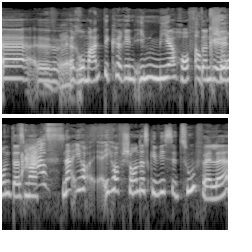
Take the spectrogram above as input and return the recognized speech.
äh, äh, Romantikerin in mir hofft dann Mhm. Okay. schon, dass man. Na, ich, ich hoffe schon, dass gewisse Zufälle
